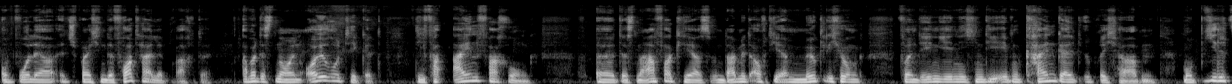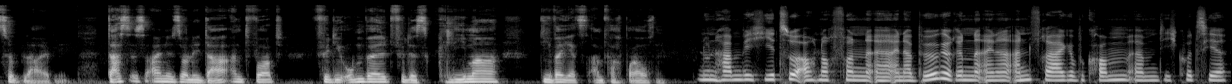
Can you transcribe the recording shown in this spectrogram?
obwohl er entsprechende Vorteile brachte. Aber das 9-Euro-Ticket, die Vereinfachung äh, des Nahverkehrs und damit auch die Ermöglichung von denjenigen, die eben kein Geld übrig haben, mobil zu bleiben, das ist eine Solidarantwort für die Umwelt, für das Klima, die wir jetzt einfach brauchen. Nun haben wir hierzu auch noch von äh, einer Bürgerin eine Anfrage bekommen, ähm, die ich kurz hier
